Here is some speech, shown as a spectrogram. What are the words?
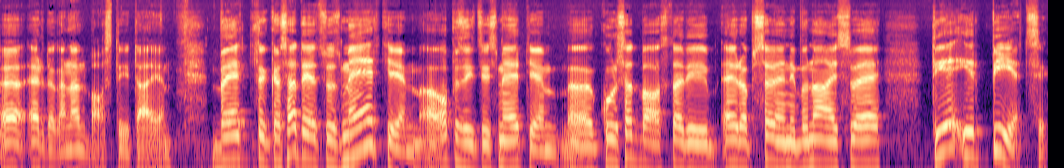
Erdogana atbalstītājiem. Bet, kas attiec uz mērķiem, opozīcijas mērķiem, kurus atbalsta arī Eiropas Savienība un ASV, tie ir pieci.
